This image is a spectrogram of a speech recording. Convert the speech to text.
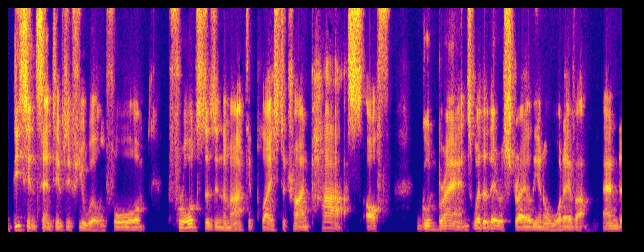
disincentives, if you will, for fraudsters in the marketplace to try and pass off good brands, whether they're Australian or whatever. And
